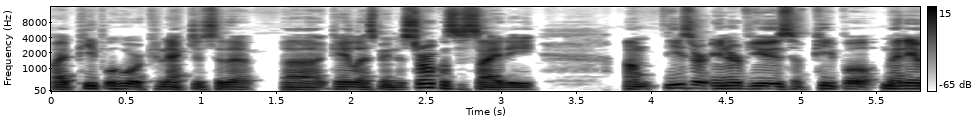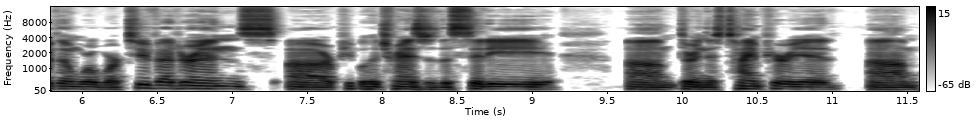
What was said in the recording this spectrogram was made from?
by people who were connected to the uh, Gay Lesbian Historical Society um, these are interviews of people, many of them World War II veterans uh, or people who transited the city um, during this time period, um,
